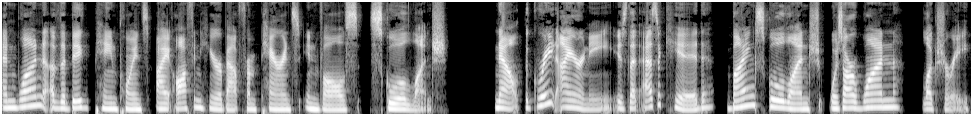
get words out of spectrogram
And one of the big pain points I often hear about from parents involves school lunch. Now, the great irony is that as a kid, buying school lunch was our one luxury,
